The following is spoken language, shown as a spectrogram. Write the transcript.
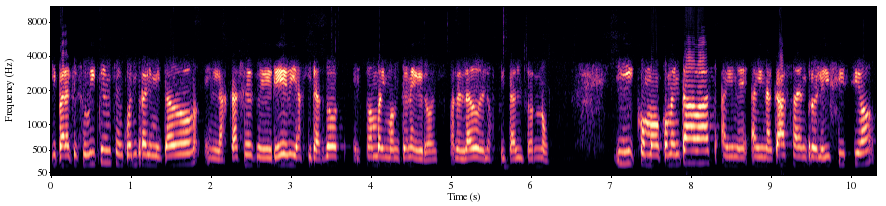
y para que se ubiquen se encuentra limitado en las calles de Heredia, Girardot, Estomba y Montenegro, es para el lado del Hospital Tornú. Y como comentabas, hay una, hay una casa dentro del edificio,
